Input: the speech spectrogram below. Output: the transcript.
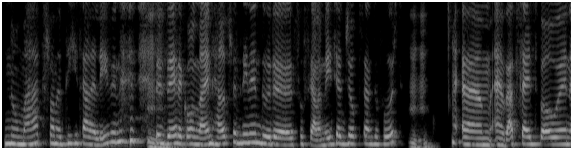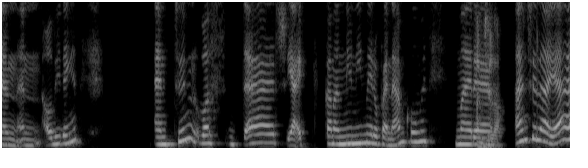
nomaat van het digitale leven. Mhm, dus eigenlijk online geld verdienen door de sociale media jobs enzovoort. mhm. Ehm, en websites bouwen en, en al die dingen. En toen was daar, ja, ik kan er nu niet meer op haar naam komen, maar eh, Angela. Angela, ja.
